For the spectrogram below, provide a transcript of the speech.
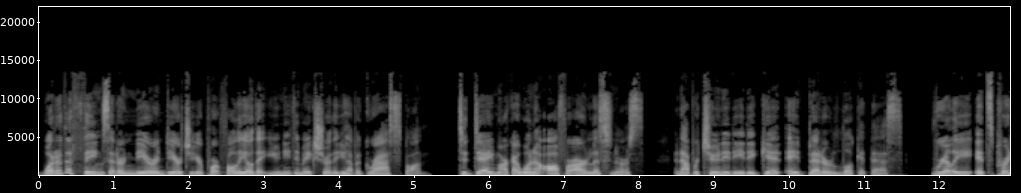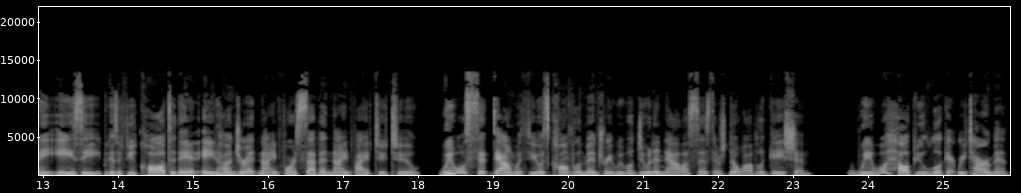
What are the things that are near and dear to your portfolio that you need to make sure that you have a grasp on? Today, Mark, I want to offer our listeners an opportunity to get a better look at this. Really, it's pretty easy because if you call today at 800 947 9522, we will sit down with you. It's complimentary. We will do an analysis. There's no obligation. We will help you look at retirement.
